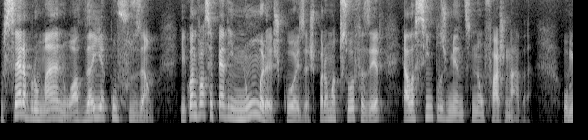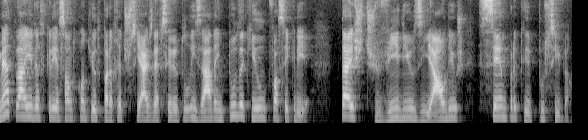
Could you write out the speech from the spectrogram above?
O cérebro humano odeia confusão. E quando você pede inúmeras coisas para uma pessoa fazer, ela simplesmente não faz nada. O método AIDA de criação de conteúdo para redes sociais deve ser utilizado em tudo aquilo que você cria. Textos, vídeos e áudios, sempre que possível.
